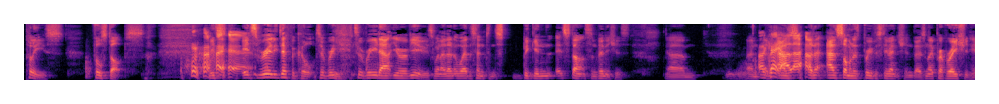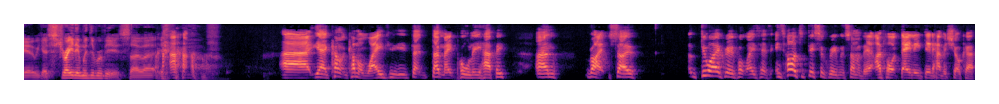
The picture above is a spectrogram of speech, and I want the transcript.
please, full stops. it's it's really difficult to read to read out your reviews when I don't know where the sentence begin, it starts and finishes. Um, and, and Okay, as, I'll, uh, and as someone has previously mentioned, there's no preparation here. We go straight in with the reviews. So uh, uh, yeah, come on, come on, Wade, don't, don't make Paulie happy. Um, right, so do I agree with what Wade says? It's hard to disagree with some of it. I thought Daly did have a shocker.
